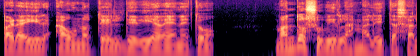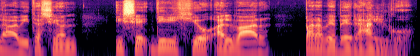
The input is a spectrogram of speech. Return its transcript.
para ir a un hotel de Vía Veneto, mandó subir las maletas a la habitación y se dirigió al bar para beber algo.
